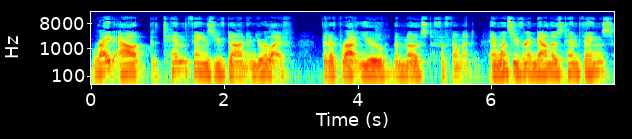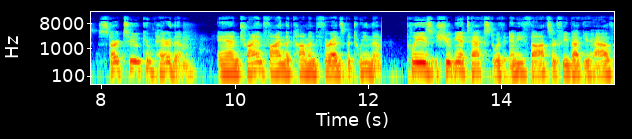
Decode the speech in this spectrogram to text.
Write out the 10 things you've done in your life that have brought you the most fulfillment. And once you've written down those 10 things, start to compare them and try and find the common threads between them. Please shoot me a text with any thoughts or feedback you have,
